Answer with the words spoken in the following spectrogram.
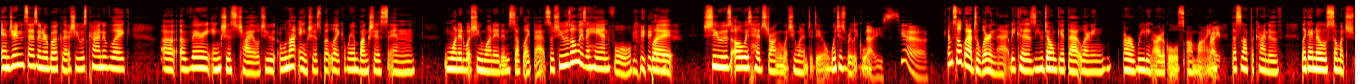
And Janet says in her book that she was kind of like a, a very anxious child. She well, not anxious, but like rambunctious and wanted what she wanted and stuff like that. So she was always a handful, but she was always headstrong in what she wanted to do, which is really cool. Nice. Yeah. I'm so glad to learn that because you don't get that learning or reading articles online. Right. That's not the kind of like I know so much.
